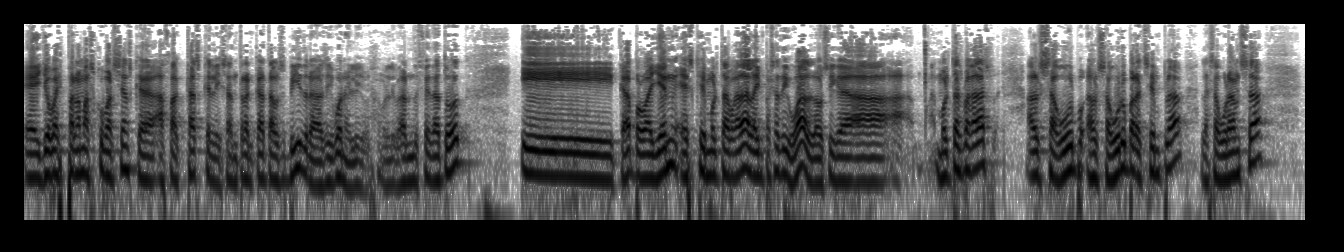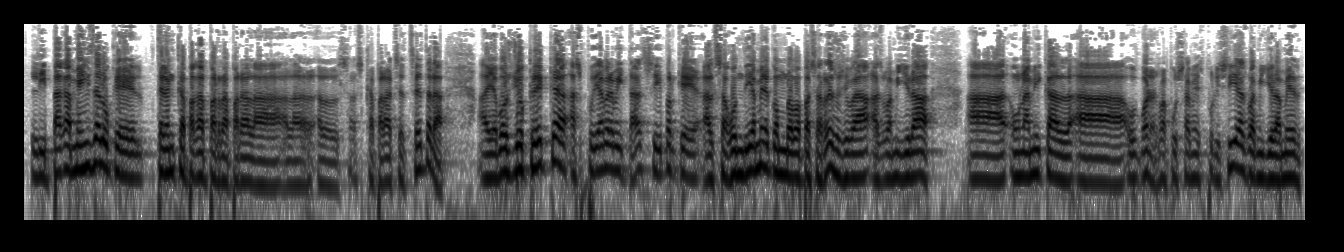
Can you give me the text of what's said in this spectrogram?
eh, jo vaig parlar amb els comerciants que afectats que li s'han trencat els vidres i bueno, li, li van fer de tot i clar, però la gent és que moltes vegades l'any passat igual, o sigui, a, a, moltes vegades el segur, el segur per exemple, l'assegurança li paga menys del que tenen que pagar per reparar la, la, els escaparats, etc. Ah, llavors jo crec que es podia haver evitat, sí, perquè el segon dia mira com no va passar res, o sigui, va, es va millorar uh, una mica, el, uh, bueno, es va posar més policia, es va millorar més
